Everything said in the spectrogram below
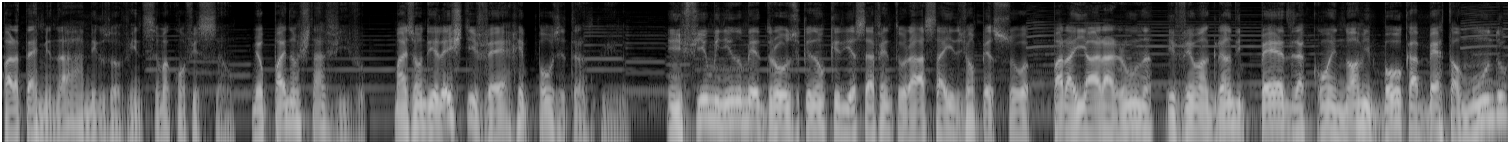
Para terminar, amigos ouvintes, uma confissão. Meu pai não está vivo, mas onde ele estiver, repouse tranquilo. Enfim, um menino medroso que não queria se aventurar a sair de João Pessoa para ir a Araruna e ver uma grande pedra com enorme boca aberta ao mundo,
